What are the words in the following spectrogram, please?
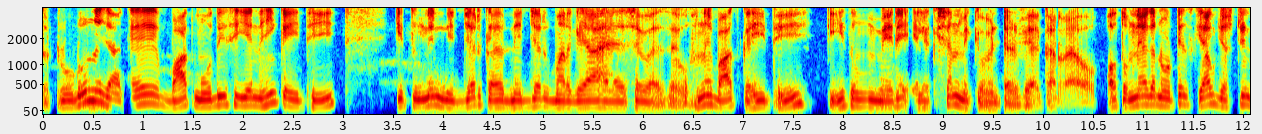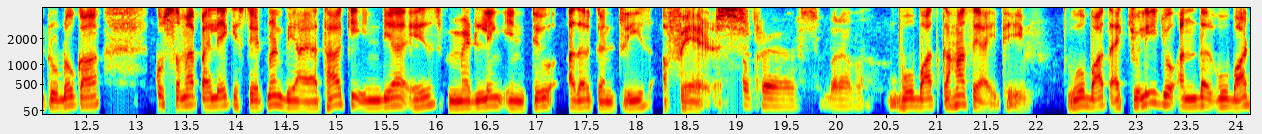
तो ट्रूडो ने जाके बात मोदी से ये नहीं कही थी कि तुमने निज्जर कर निज्जर मर गया है ऐसे वैसे। उसने बात कही थी कि तुम मेरे इलेक्शन में क्यों इंटरफेयर कर रहे हो? और तुमने अगर नोटिस किया जस्टिन ट्रूडो का कुछ समय पहले एक स्टेटमेंट भी आया था कि India is meddling into other countries affairs बराबर। वो बात कहाँ से आई थी? वो बात एक्चुअली जो अंदर वो बात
